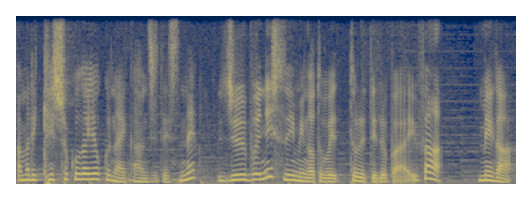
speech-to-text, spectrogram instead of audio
あまり血色が良くない感じですね。十分に睡眠が取れている場合は目が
